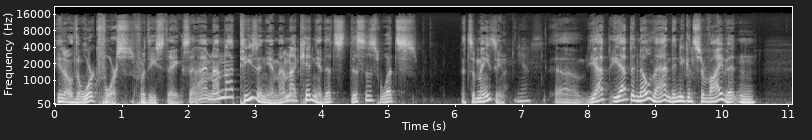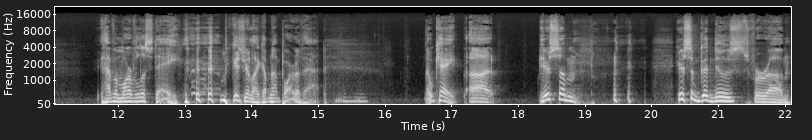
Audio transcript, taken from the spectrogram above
you know the workforce for these things. And I'm I'm not teasing you. I'm not kidding you. That's this is what's it's amazing. Yes. Um, you have you have to know that, and then you can survive it and have a marvelous day because you're like, I'm not part of that. Okay, uh, here's some here's some good news for. Um,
